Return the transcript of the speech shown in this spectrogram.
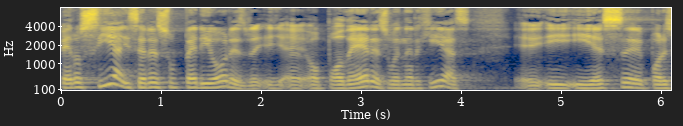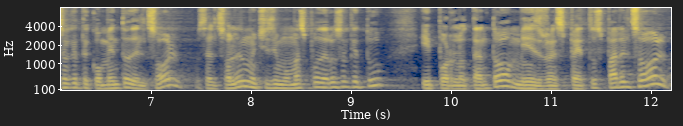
pero sí hay seres superiores eh, o poderes o energías. Eh, y, es eh, por eso que te comento del sol. O sea, el sol es muchísimo más poderoso que tú y por lo tanto mis respetos para el sol.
